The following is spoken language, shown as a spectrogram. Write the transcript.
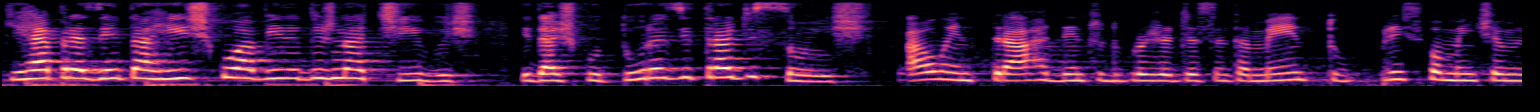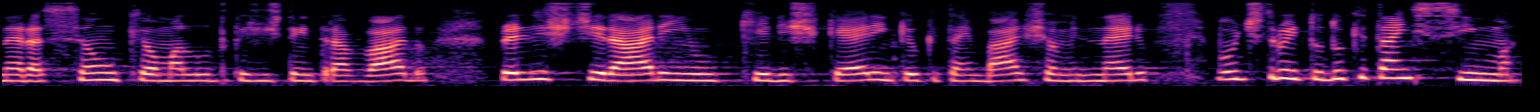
que representa risco à vida dos nativos e das culturas e tradições. Ao entrar dentro do projeto de assentamento, principalmente a mineração, que é uma luta que a gente tem travado, para eles tirarem o que eles querem, que é o que está embaixo, é o minério, vão destruir tudo o que está em cima.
